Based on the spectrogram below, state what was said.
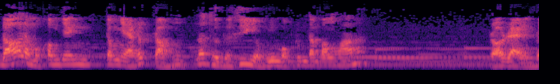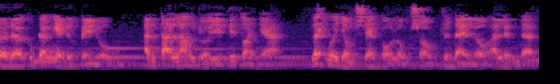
đó là một không gian trong nhà rất rộng nó thường được sử dụng như một trung tâm văn hóa. Rõ ràng Raider cũng đã nghe được đầy đủ. Anh ta lao dội về phía tòa nhà lách qua dòng xe cộ lộn xộn trên đại lộ Allendale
